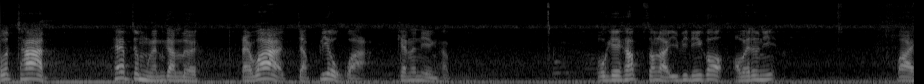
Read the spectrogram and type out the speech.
รสชาติ แทบจะเหมือนกันเลย แต่ว่าจะเปรี้ยวกว่าแค่นั้นเองครับ โอเคครับสำหรับ EP นี้ก็เอาไว้เท่านี้บาย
